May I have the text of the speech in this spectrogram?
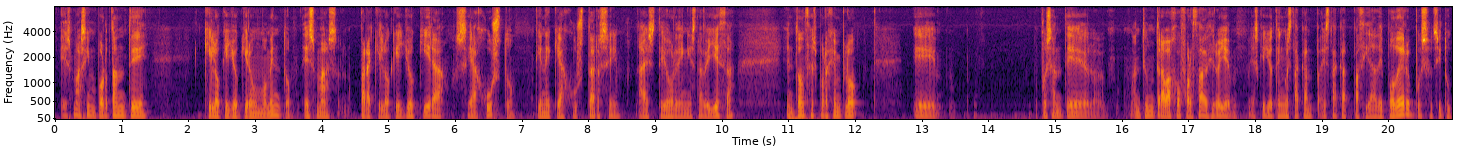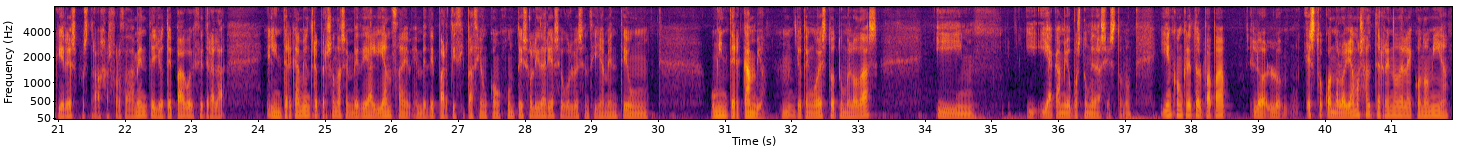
es más importante que lo que yo quiero en un momento. Es más, para que lo que yo quiera sea justo, tiene que ajustarse a este orden y esta belleza. Entonces, por ejemplo, eh, pues ante, ante un trabajo forzado, decir, oye, es que yo tengo esta, esta capacidad de poder, pues si tú quieres, pues trabajas forzadamente, yo te pago, etcétera. el intercambio entre personas en vez de alianza, en vez de participación conjunta y solidaria, se vuelve sencillamente un, un intercambio. Yo tengo esto, tú me lo das y, y, a cambio pues tú me das esto. ¿no? Y en concreto el Papa, esto cuando lo llevamos al terreno de la economía,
